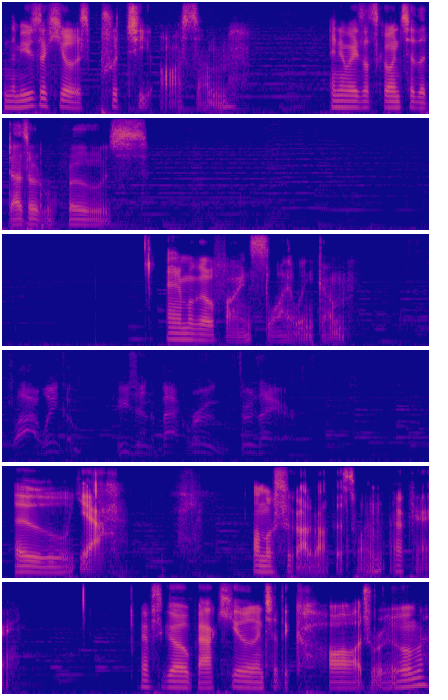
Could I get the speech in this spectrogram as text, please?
And the music here is pretty awesome. Anyways, let's go into the Desert Rose. And we'll go find Sly Winkum. Sly Winkum? he's in the back room through there. Oh, yeah. Almost forgot about this one. Okay. We have to go back here into the card room.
